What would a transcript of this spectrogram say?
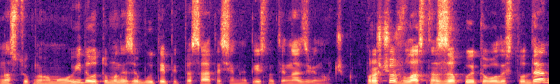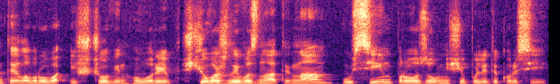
наступного мого відео, тому не забудьте підписатися і натиснути на дзвіночок. Про що ж власне запитували студенти Лаврова і що він говорив, що важливо знати нам усім про зовнішню політику Росії,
